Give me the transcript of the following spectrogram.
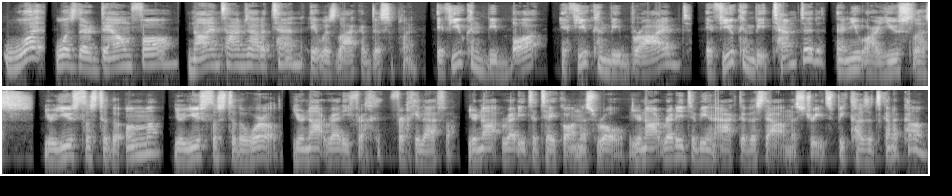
what was their downfall? Nine times out of 10, it was lack of discipline. If you can be bought, if you can be bribed, if you can be tempted, then you are useless. You're useless to the ummah. You're useless to the world. You're not ready for, for khilafah. You're not ready to take on this role. You're not ready to be an activist out in the streets because it's going to come.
